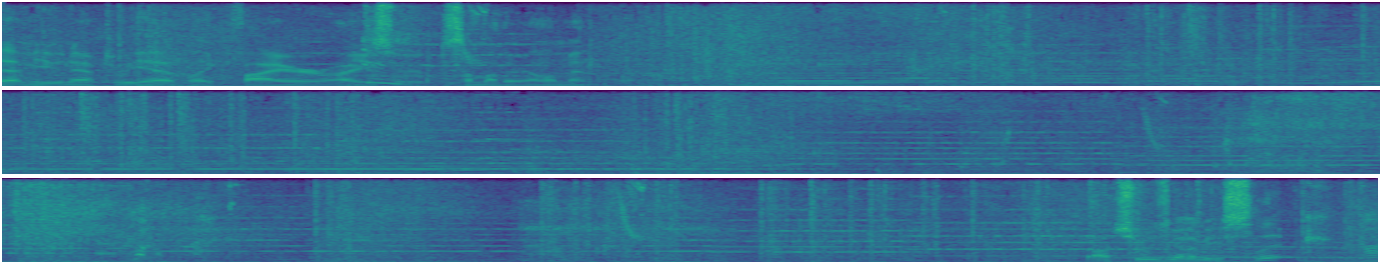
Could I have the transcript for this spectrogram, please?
that mutant after we have like fire, ice, or some other element. Thought she was gonna be slick. All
